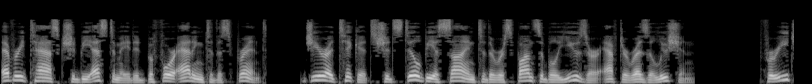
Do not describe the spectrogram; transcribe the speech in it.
Every task should be estimated before adding to the sprint. JIRA tickets should still be assigned to the responsible user after resolution. For each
